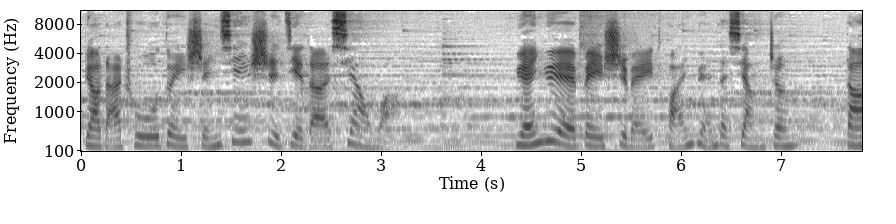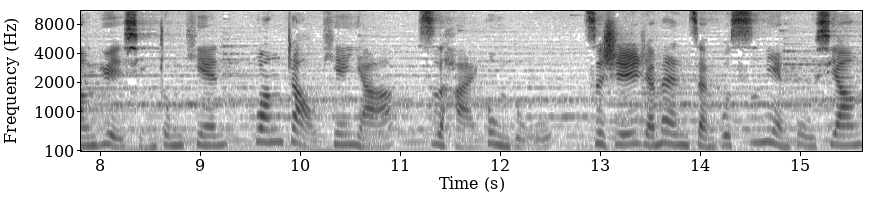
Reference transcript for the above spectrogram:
表达出对神仙世界的向往。圆月被视为团圆的象征。当月行中天，光照天涯，四海共睹。此时，人们怎不思念故乡、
